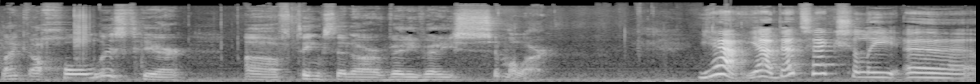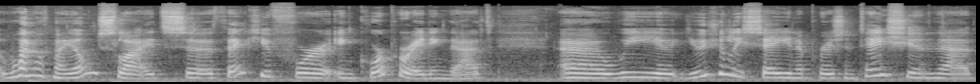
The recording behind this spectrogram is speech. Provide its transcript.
like a whole list here of things that are very very similar. Yeah, yeah, that's actually uh, one of my own slides. Uh, thank you for incorporating that. Uh, we uh, usually say in a presentation that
